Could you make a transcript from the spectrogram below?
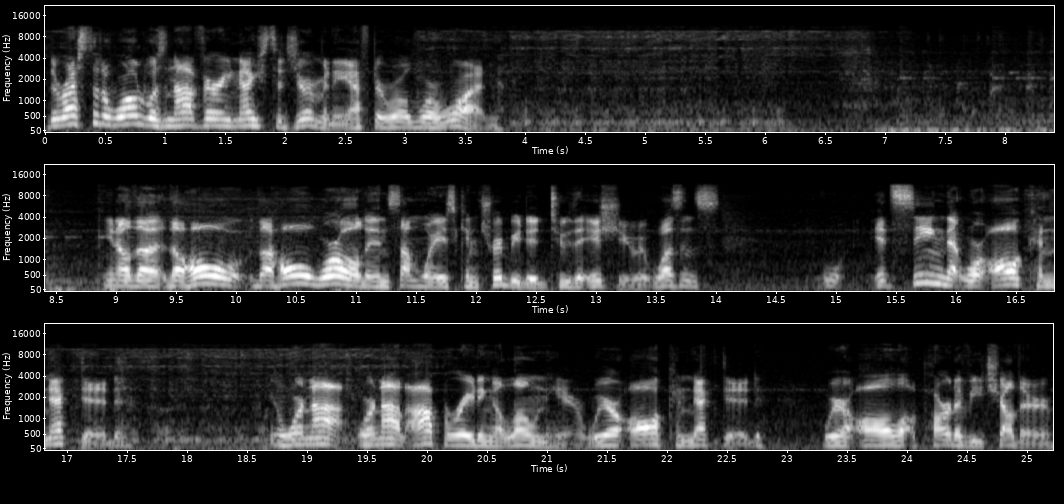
the rest of the world was not very nice to Germany after World War One. You know the the whole the whole world in some ways contributed to the issue. It wasn't it's seeing that we're all connected we're not we're not operating alone here. We're all connected. We're all a part of each other.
